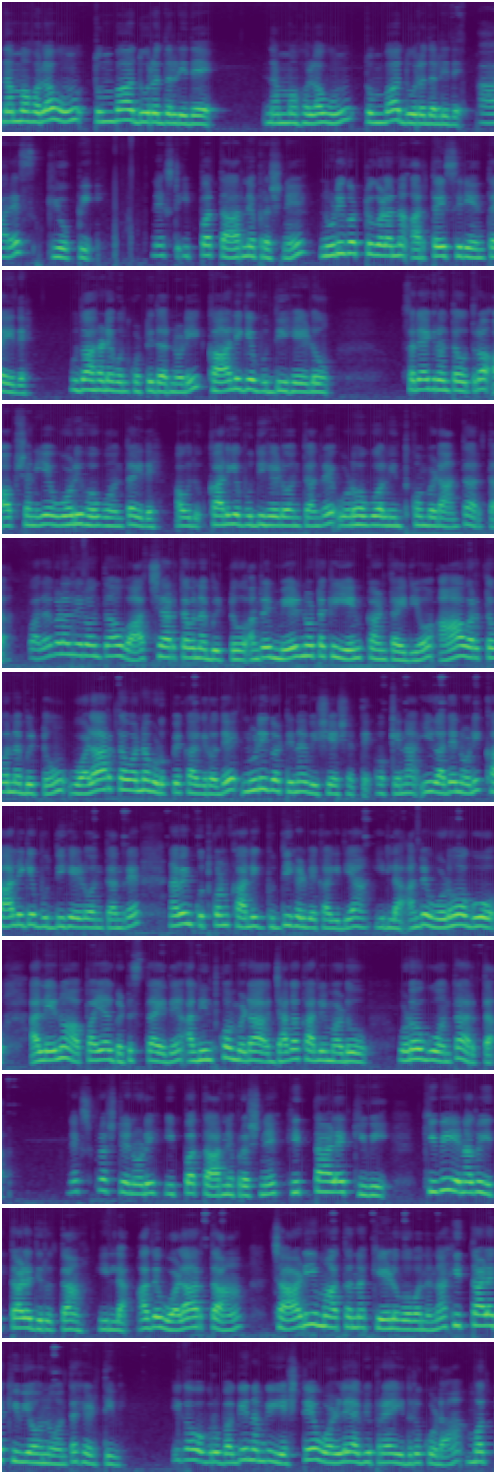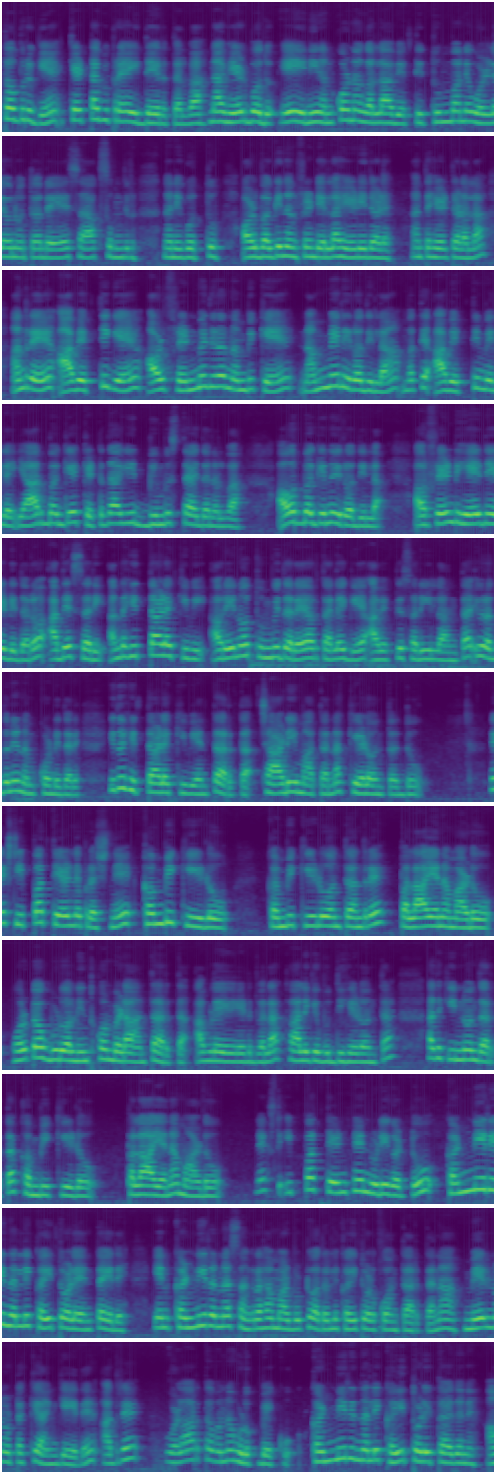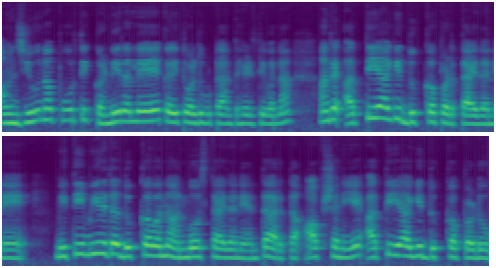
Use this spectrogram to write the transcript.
ನಮ್ಮ ಹೊಲವು ತುಂಬ ದೂರದಲ್ಲಿದೆ. ನಮ್ಮ ಹೊಲವು ತುಂಬ ದೂರದಲ್ಲಿದೆ. R S Q P. Next ಇಪ್ಪತ್ತಾರನೇ ಪ್ರಶ್ನೆ. ನುಡಿಗಟ್ಟುಗಳನ್ನು ಅರ್ಥೈಸಿರಿ ಅಂತ ಇದೆ. ಉದಾಹರಣೆಗೆ ಒಂದು ಕೊಟ್ಟಿದ್ದಾರೆ ನೋಡಿ. ಕಾಲಿಗೆ ಬುದ್ಧಿ ಹೇಳು. ಸರಿಯಾಗಿರೋಂಥ ಉತ್ತರ ಆಪ್ಷನ್ ಎ ಓಡಿ ಹೋಗು ಅಂತ ಇದೆ. ಹೌದು, ಕಾಲಿಗೆ ಬುದ್ಧಿ ಹೇಳು ಅಂತ ಅಂದರೆ ಓಡಿ ಹೋಗು ಅಲ್ಲಿ ನಿಂತ್ಕೊಂಬೇಡ ಅಂತ ಅರ್ಥ. ಪದಗಳಲ್ಲಿರುವಂತಹ ವಾಚ್ಯಾರ್ಥವನ್ನು ಬಿಟ್ಟು, ಅಂದರೆ ಮೇಲ್ನೋಟಕ್ಕೆ ಏನು ಕಾಣ್ತಾ ಇದೆಯೋ ಆ ಅರ್ಥವನ್ನು ಬಿಟ್ಟು ಒಳ ಹುಡುಕ್ಬೇಕಾಗಿರೋದೇ ನುಡಿಗಟ್ಟಿನ ವಿಶೇಷತೆ ಓಕೆನಾ ಈಗ ಅದೇ ನೋಡಿ, ಕಾಲಿಗೆ ಬುದ್ಧಿ ಹೇಳು ಅಂತಂದರೆ ನಾವೇನು ಕುತ್ಕೊಂಡು ಕಾಲಿಗೆ ಬುದ್ಧಿ ಹೇಳಬೇಕಾಗಿದೆಯಾ? ಇಲ್ಲ, ಅಂದರೆ ಒಡೋಗು ಅಲ್ಲೇನೋ ಅಪಾಯ ಘಟಿಸ್ತಾ ಇದೆ, ಅಲ್ಲಿ ನಿಂತ್ಕೊಂಬೇಡ, ಜಾಗ ಖಾಲಿ ಮಾಡು ಒಡೋಗು ಅಂತ ಅರ್ಥ. ನೆಕ್ಸ್ಟ್ ಪ್ರಶ್ನೆ ನೋಡಿ, ಇಪ್ಪತ್ತಾರನೇ ಪ್ರಶ್ನೆ, ಹಿತ್ತಾಳೆ ಕಿವಿ. ಕಿವಿ ಏನಾದರೂ ಹಿತ್ತಾಳೆದಿರುತ್ತಾ? ಇಲ್ಲ. ಆದರೆ ಒಳ ಅರ್ಥ ಚಾಡಿ ಮಾತನ್ನು ಕೇಳುವವನನ್ನು ಹಿತ್ತಾಳೆ ಕಿವಿಯವನು ಅಂತ ಹೇಳ್ತೀವಿ. ಈಗ ಒಬ್ಬರ ಬಗ್ಗೆ ನಮಗೆ ಎಷ್ಟೇ ಒಳ್ಳೆಯ ಅಭಿಪ್ರಾಯ ಇದ್ದರೂ ಕೂಡ ಮತ್ತೊಬ್ಬರಿಗೆ ಕೆಟ್ಟ ಅಭಿಪ್ರಾಯ ಇದ್ದೇ ಇರುತ್ತಲ್ವಾ? ನಾವು ಹೇಳ್ಬೋದು, ಏ, ನೀನು ಅನ್ಕೊಂಡಂಗಲ್ಲ, ಆ ವ್ಯಕ್ತಿ ತುಂಬಾ ಒಳ್ಳೆಯವನು ಅಂತಂದರೆ ಸಾಕು ಸುಮ್ಮನಿರು ನನಗೆ ಗೊತ್ತು, ಅವಳ ಬಗ್ಗೆ ನನ್ನ ಫ್ರೆಂಡ್ ಎಲ್ಲ ಹೇಳಿದ್ದಾಳೆ ಅಂತ ಹೇಳ್ತಾಳಲ್ಲ. ಅಂದರೆ ಆ ವ್ಯಕ್ತಿಗೆ ಅವಳ ಫ್ರೆಂಡ್ ಮೇಲಿರೋ ನಂಬಿಕೆ ನಮ್ಮ ಮೇಲೆ ಇರೋದಿಲ್ಲ, ಮತ್ತು ಆ ವ್ಯಕ್ತಿ ಮೇಲೆ ಯಾರ ಬಗ್ಗೆ ಕೆಟ್ಟದಾಗಿ ಬಿಂಬಿಸ್ತಾ ಇದ್ದಾನಲ್ವಾ? ಅವ್ರ ಬಗ್ಗೆನೂ ಇರೋದಿಲ್ಲ. ಅವ್ರ ಫ್ರೆಂಡ್ ಏನು ಹೇಳಿದಾರೋ ಅದೇ ಸರಿ. ಅಂದರೆ ಹಿತ್ತಾಳೆ ಕಿವಿ, ಅವರೇನೋ ತುಂಬಿದ್ದಾರೆ ಅವ್ರ ತಲೆಗೆ, ಆ ವ್ಯಕ್ತಿ ಸರಿ ಇಲ್ಲ ಅಂತ ಇವ್ರು ಅದನ್ನೇ ನಂಬ್ಕೊಂಡಿದ್ದಾರೆ. ಇದು ಹಿತ್ತಾಳೆ ಕಿವಿ ಅಂತ ಅರ್ಥ. ಚಾಡಿ ಮಾತನ್ನು ಕೇಳೋವಂಥದ್ದು ನೆಕ್ಸ್ಟ್ ಇಪ್ಪತ್ತೇಳನೇ ಪ್ರಶ್ನೆ, ಕಂಬಿ ಕೀಳು. ಕಂಬಿ ಕೀಳು ಅಂತಂದರೆ ಪಲಾಯನ ಮಾಡು. ಹೊರಟೋಗ್ಬಿಡು, ಅಲ್ಲಿ ನಿಂತ್ಕೊಂಬೇಡ ಅಂತ ಅರ್ಥ. ಆಗಲೇ ಹೇಳಿದ್ವಲ್ಲ, ಕಾಲಿಗೆ ಬುದ್ಧಿ ಹೇಳು ಅಂತ. ಅದಕ್ಕೆ ಇನ್ನೊಂದು ಅರ್ಥ, ಕಂಬಿ ಕೀಳು. ಪಲಾಯನ ಮಾಡು. ನೆಕ್ಸ್ಟ್ ಇಪ್ಪತ್ತೆಂಟನೇ ನುಡಿಗಟ್ಟು ಕಣ್ಣೀರಿನಲ್ಲಿ ಕೈ ತೊಳೆ ಅಂತ ಇದೆ. ಏನು ಕಣ್ಣೀರನ್ನು ಸಂಗ್ರಹ ಮಾಡಿಬಿಟ್ಟು ಅದರಲ್ಲಿ ಕೈ ತೊಳ್ಕೊ ಅಂತ ಅರ್ಥನಾ? ಮೇಲ್ನೋಟಕ್ಕೆ ಹಂಗೆ ಇದೆ. ಆದರೆ ಒಳಾರ್ಥವನ್ನು ಹುಡುಕಬೇಕು. ಕಣ್ಣೀರಿನಲ್ಲಿ ಕೈ ತೊಳಿತಾ ಇದ್ದಾನೆ. ಅವನ ಜೀವನ ಪೂರ್ತಿ ಕಣ್ಣೀರಲ್ಲೇ ಕೈ ತೊಳೆದ್ಬಿಟ್ಟ ಅಂತ ಹೇಳ್ತೀವಲ್ಲ? ಅಂದರೆ ಅತಿಯಾಗಿ ದುಃಖ ಪಡ್ತಾ ಇದ್ದಾನೆ. ಮಿತಿ ಮೀರಿದ ದುಃಖವನ್ನು ಅನುಭವಿಸ್ತಾ ಇದ್ದಾನೆ ಅಂತ ಅರ್ಥ. ಆಪ್ಷನ್ ಎ, ಅತಿಯಾಗಿ ದುಃಖಪಡು.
